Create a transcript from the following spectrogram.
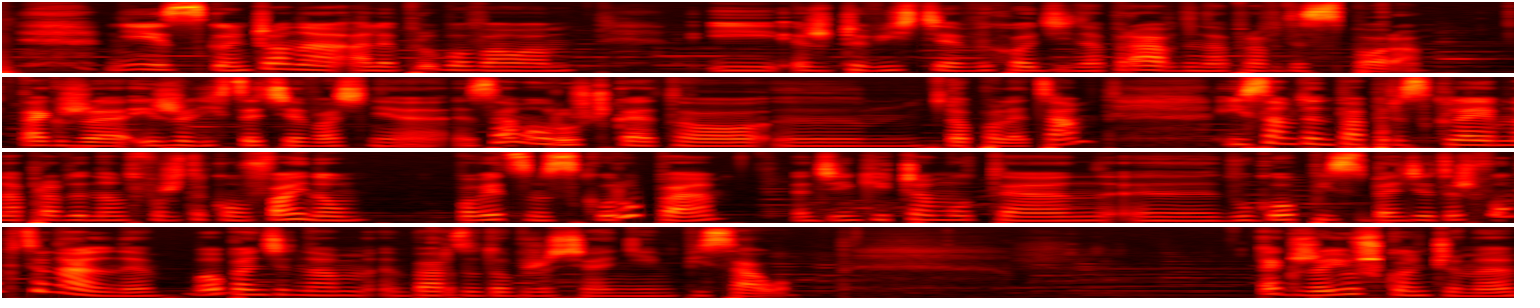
nie jest skończona, ale próbowałam i rzeczywiście wychodzi naprawdę, naprawdę spora. Także jeżeli chcecie właśnie samą różdżkę, to, to polecam. I sam ten papier z klejem naprawdę nam tworzy taką fajną, powiedzmy, skorupę, dzięki czemu ten y, długopis będzie też funkcjonalny, bo będzie nam bardzo dobrze się nim pisało. Także już kończymy.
